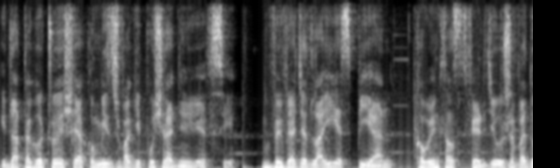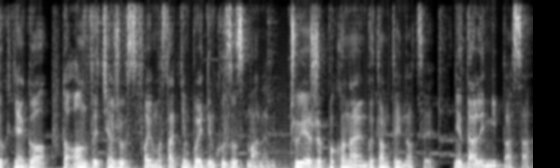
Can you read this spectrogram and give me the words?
i dlatego czuje się jako mistrz wagi półśredniej UFC. W wywiadzie dla ESPN Covington stwierdził, że według niego to on zwyciężył w swoim ostatnim pojedynku z Usmanem. Czuję, że pokonałem go tamtej nocy. Nie dali mi pasa,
